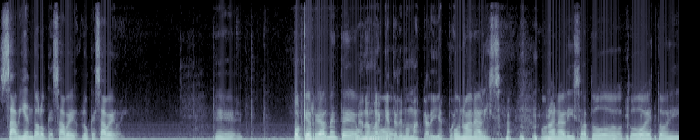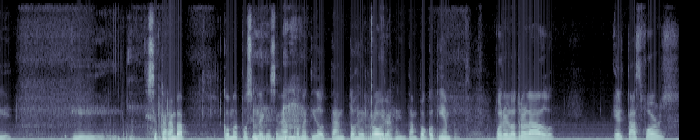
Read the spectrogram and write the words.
sabiendo lo que sabe, lo que sabe hoy. Eh, porque realmente menos mal que tenemos mascarillas puestas. uno analiza uno analiza todo todo esto y, y dice caramba cómo es posible que se hayan cometido tantos errores en tan poco tiempo por el otro lado el Task Force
